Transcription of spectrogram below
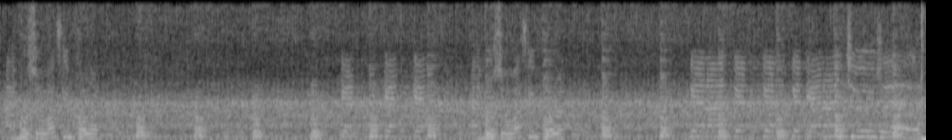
I, am also asking for a. Can, can, can. I'm also asking for a. Can I, can, can, can, can I choose it?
